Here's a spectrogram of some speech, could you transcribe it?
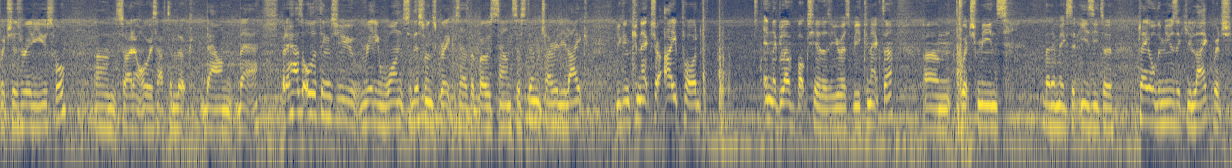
which is really useful. Um, so I don't always have to look down there. But it has all the things you really want. So this one's great because it has the Bose sound system, which I really like. You can connect your iPod in the glove box here. There's a USB connector, um, which means that it makes it easy to play all the music you like, which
